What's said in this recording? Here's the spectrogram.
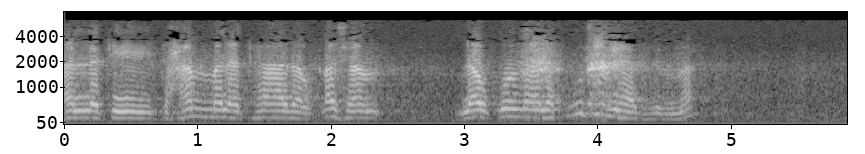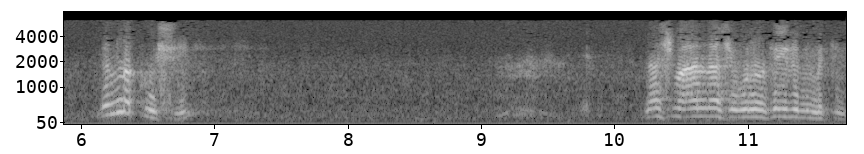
التي تحملت هذا القسم لو قلنا لك وش فيها الذمة؟ ذمة كل شيء. نسمع الناس يقولون في ذمتي.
